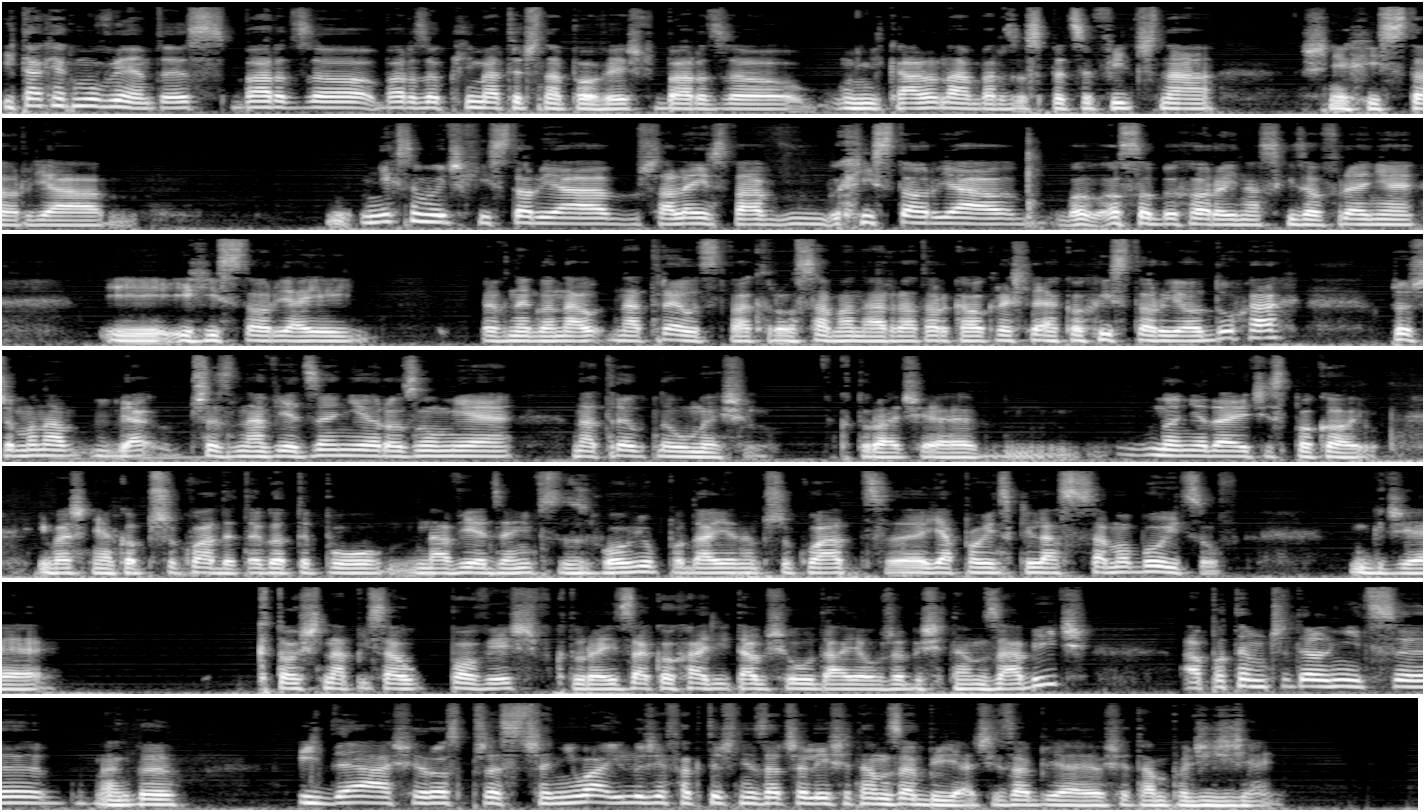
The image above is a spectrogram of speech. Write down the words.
I tak jak mówiłem, to jest bardzo, bardzo klimatyczna powieść, bardzo unikalna, bardzo specyficzna, właśnie historia. Nie chcę mówić historia szaleństwa, historia osoby chorej na schizofrenię i, i historia jej pewnego na, natręctwa, którą sama narratorka określa jako historię o duchach, przy czym ona przez nawiedzenie rozumie natrętną myśl, która cię no, nie daje ci spokoju. I właśnie jako przykłady tego typu nawiedzeń w cudzysłowie podaje na przykład e, japoński las samobójców, gdzie ktoś napisał powieść, w której zakochani tam się udają, żeby się tam zabić, a potem czytelnicy jakby idea się rozprzestrzeniła i ludzie faktycznie zaczęli się tam zabijać i zabijają się tam po dziś dzień.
